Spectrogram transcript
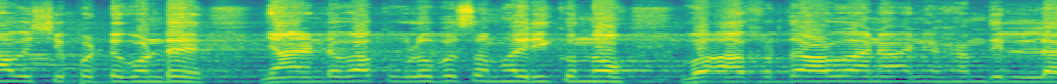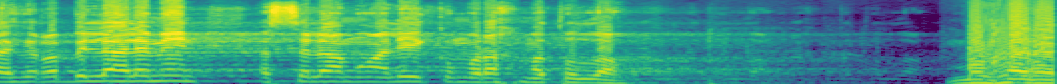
ആവശ്യപ്പെട്ടുകൊണ്ട് ഞാൻ എന്റെ വാക്കുകൾ ഉപസംഹരിക്കുന്നു. അലഹമുല്ലാഹി റബ്ബിൽ ആലമീൻ അസ്സലാമു അലൈക്കും വറഹമത്തുള്ള മഹാരാഷ്ട്ര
